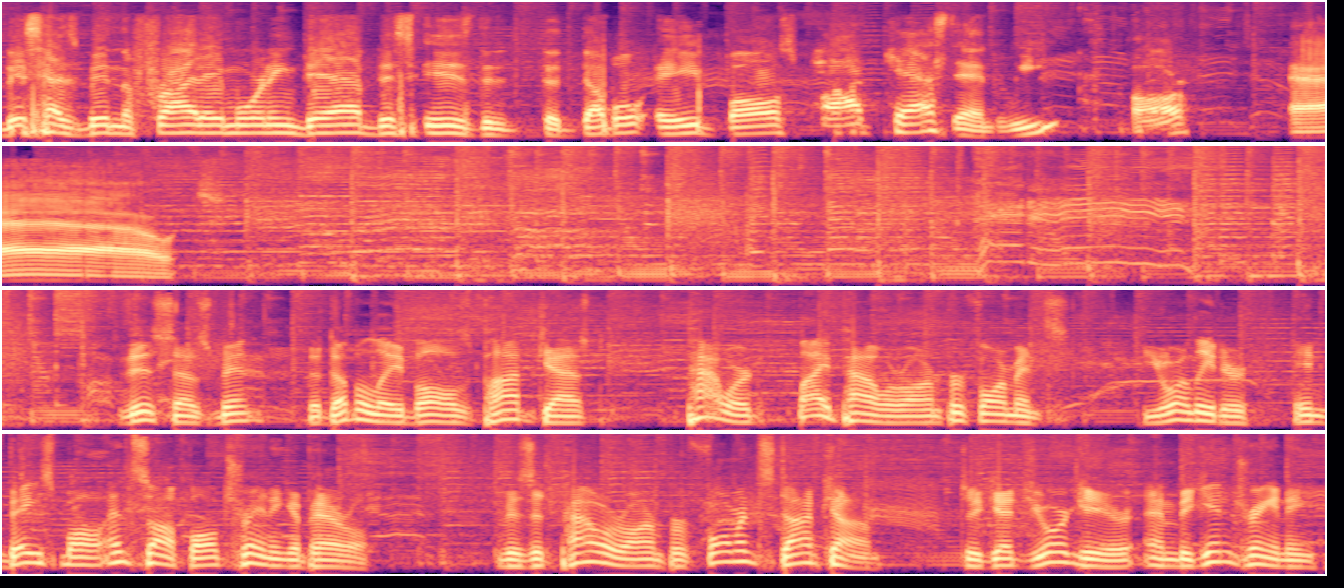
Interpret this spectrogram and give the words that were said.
This has been the Friday Morning DAAB. This is the, the Double A Balls Podcast, and we are out. This has been the Double A Balls podcast, powered by Power Arm Performance, your leader in baseball and softball training apparel. Visit PowerArmPerformance.com to get your gear and begin training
